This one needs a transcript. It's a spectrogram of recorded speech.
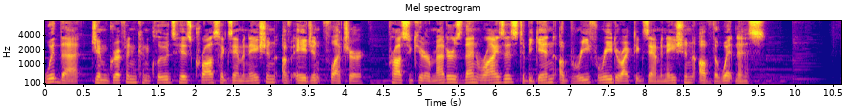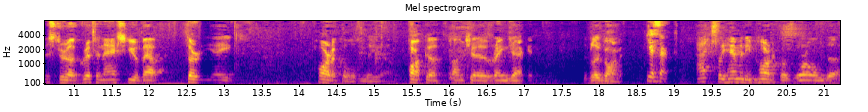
With that, Jim Griffin concludes his cross examination of Agent Fletcher. Prosecutor Meadors then rises to begin a brief redirect examination of the witness. Mr. uh, Griffin asked you about 38 particles in the uh, parka, poncho, rain jacket, the blue garment. Yes, sir. Actually, how many particles were on the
